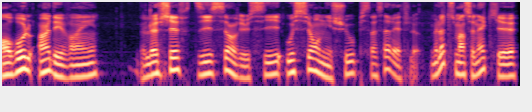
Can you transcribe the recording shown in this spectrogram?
on roule un des 20. Le chiffre dit si on réussit ou si on échoue, puis ça s'arrête là. Mais là, tu mentionnais qu'il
